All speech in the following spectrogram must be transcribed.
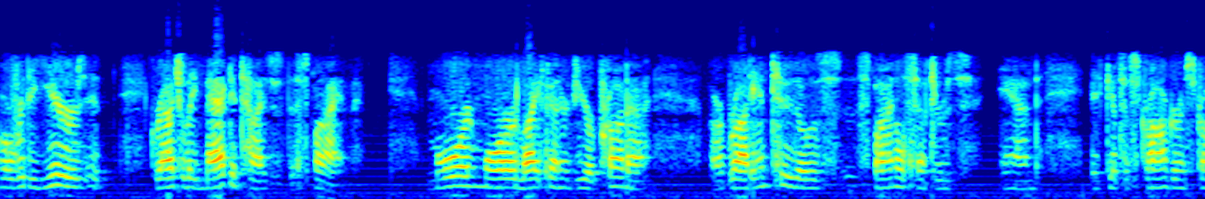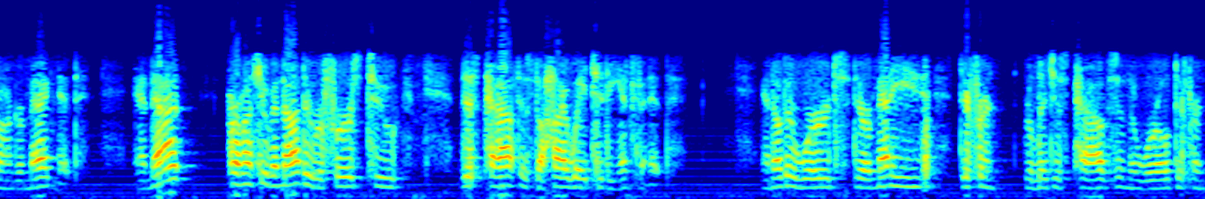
over the years, it gradually magnetizes the spine. More and more life energy or prana are brought into those spinal centers, and it gets a stronger and stronger magnet. And that, Paramahansa Yogananda refers to this path as the highway to the infinite. In other words, there are many different religious paths in the world, different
